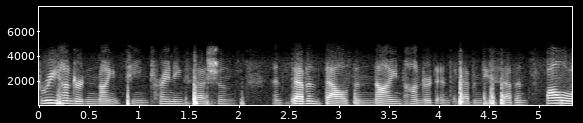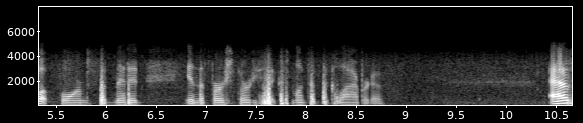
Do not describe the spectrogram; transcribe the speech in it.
319 training sessions, and 7,977 follow-up forms submitted in the first 36 months of the collaborative. As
